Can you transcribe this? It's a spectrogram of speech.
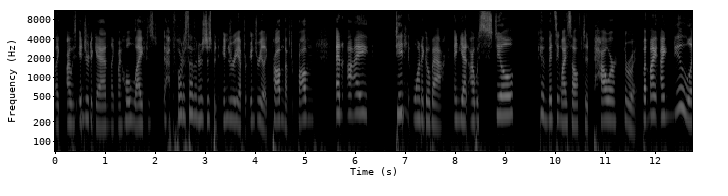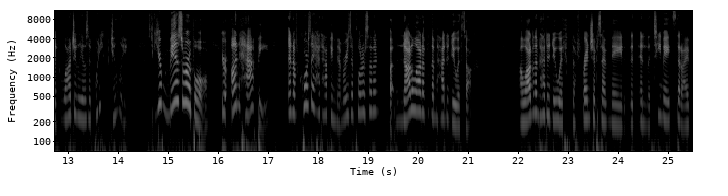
like, I was injured again. Like, my whole life is, Florida Southern has just been injury after injury, like, problem after problem. And I didn't want to go back. And yet I was still convincing myself to power through it. But my I knew like logically I was like, what are you doing? Like, you're miserable. You're unhappy. And of course I had happy memories at Florida Southern, but not a lot of them had to do with soccer. A lot of them had to do with the friendships I've made the, and the teammates that I've,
